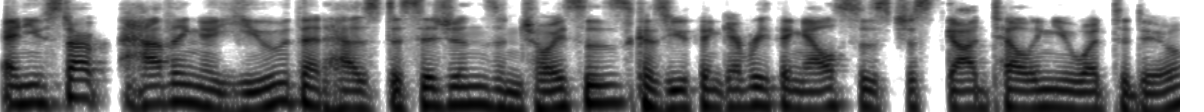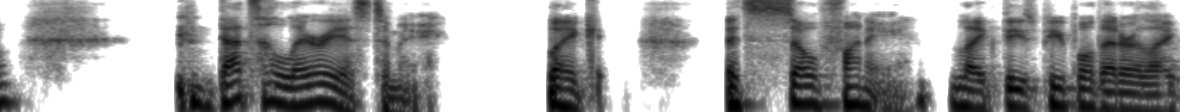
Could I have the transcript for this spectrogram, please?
And you start having a you that has decisions and choices because you think everything else is just god telling you what to do. That's hilarious to me. Like it's so funny. Like these people that are like,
